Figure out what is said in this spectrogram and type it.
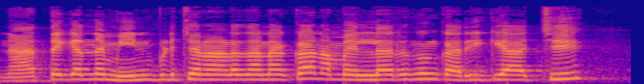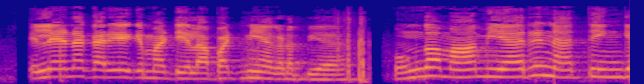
நேத்தைக்கு அந்த மீன் பிடிச்சனால தானக்கா நம்ம எல்லாருக்கும் கறிக்கு ஆச்சு இல்லைன்னா கறி வைக்க மாட்டீங்களா பட்னியா கிடப்பிய? உங்க மாமியாரு நேத்து இங்க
